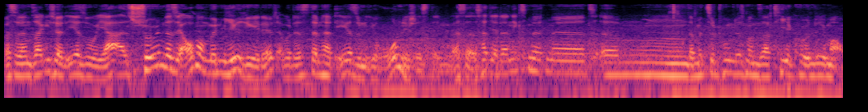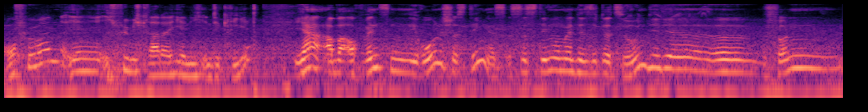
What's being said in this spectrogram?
Weißt du, dann sage ich halt eher so, ja, ist schön, dass ihr auch mal mit mir redet, aber das ist dann halt eher so ein ironisches Ding, weißt du, das hat ja dann nichts mit, mit ähm, damit zu tun, dass man sagt, hier könnt ihr mal aufhören, ich fühle mich gerade hier nicht integriert. Ja, aber auch wenn es ein ironisches Ding ist, ist es in dem Moment eine Situation, die dir äh, schon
